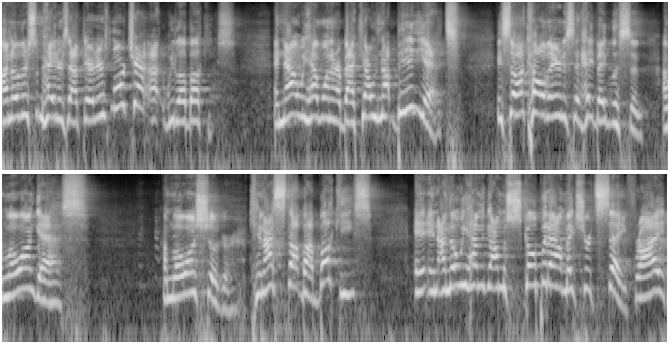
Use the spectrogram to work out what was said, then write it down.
I know there's some haters out there. There's more. Tra- uh, we love Buc-ee's. And now we have one in our backyard. We've not been yet. And so I called Erin and said, Hey, babe, listen, I'm low on gas. I'm low on sugar. Can I stop by Buc-ee's? And, and I know we haven't got, I'm going to scope it out, make sure it's safe, right?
